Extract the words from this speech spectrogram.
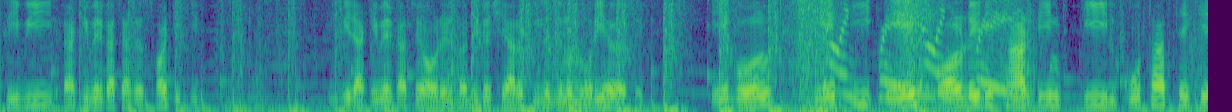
সিবি রাকিবের কাছে আছে ছয়টি কিল সিবি রাকিবের কাছে অলরেডি সঠিক শেয়ার সে আরও কিলের জন্য মরি হয়েছে। এবং অলরেডি থার্টিন কিল কোথা থেকে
